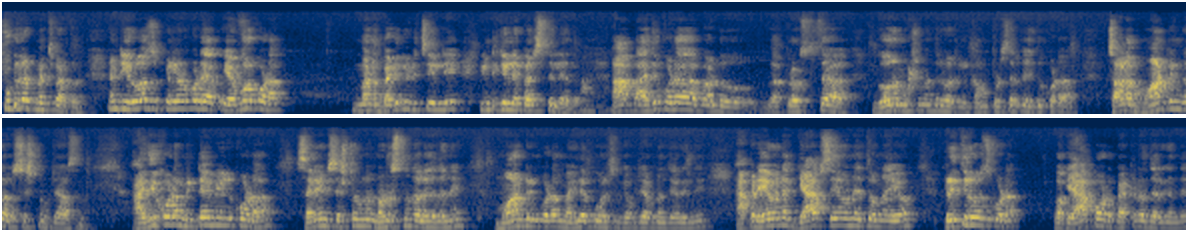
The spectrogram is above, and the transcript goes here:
ఫుడ్ కూడా మంచి పెడుతున్నారు. అంటే ఈరోజు పిల్లలు కూడా ఎవరు కూడా మన బడి విడిచి వెళ్ళి ఇంటికి వెళ్ళే పరిస్థితి లేదు. అది కూడా వాళ్ళు ప్రస్తుత గౌరవ ముఖ్యమంత్రి వారు కంపల్సరీగా ఇది కూడా చాలా మానిటరింగ్ సిస్టమ్ చేస్తున్నారు అది కూడా మిడ్ డే మీల్ కూడా సరైన సిస్టంలో నడుస్తుందా లేదని మానిటరింగ్ కూడా మహిళా పోలీసులకు అప్పచెప్పడం జరిగింది. అక్కడ ఏమైనా గ్యాప్స్ ఏమైనా ఉన్నాయో ప్రతిరోజు కూడా ఒక యాప్ ఒకటి పెట్టడం జరిగింది.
